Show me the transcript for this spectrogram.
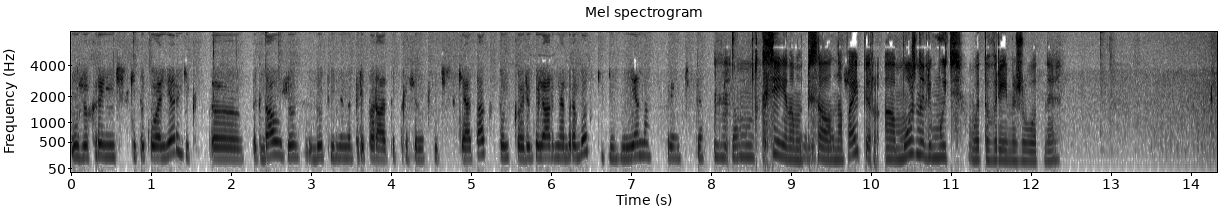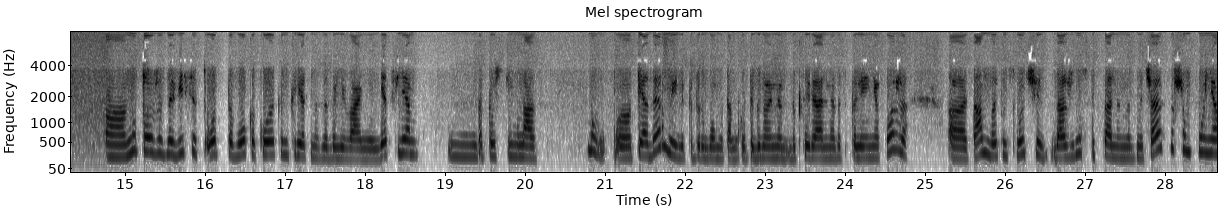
уже хронический такой аллергик, э, тогда уже идут именно препараты профилактические. А так только регулярные обработки, гигиена, в принципе. Угу. Ксения нам написала на Пайпер, а можно ли мыть в это время животное? А, ну, тоже зависит от того, какое конкретно заболевание. Если, допустим, у нас ну, э, пиодермы или по-другому там какое-то гнойное бактериальное воспаление кожи, там в этом случае даже ну, специально назначаются шампуни,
